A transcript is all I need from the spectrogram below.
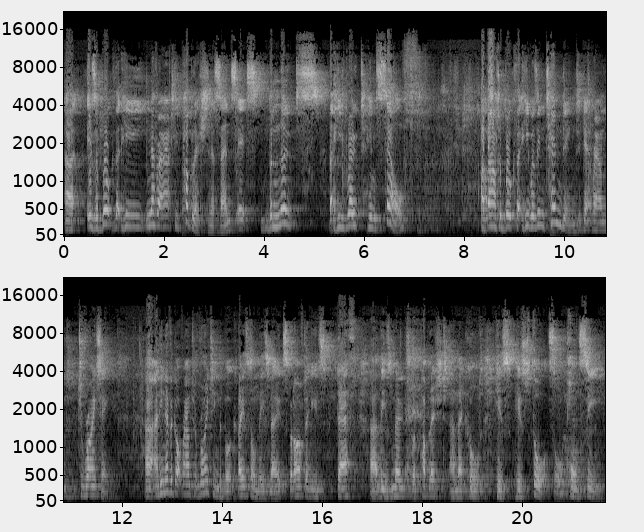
uh, is a book that he never actually published, in a sense. It's the notes that he wrote himself about a book that he was intending to get round to writing. Uh, and he never got round to writing the book based on these notes, but after his death, uh, these notes were published and they're called his, his thoughts or pensées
